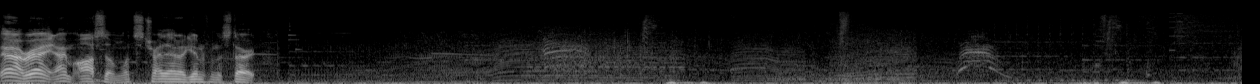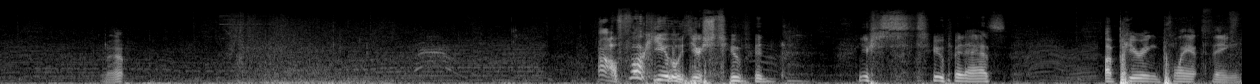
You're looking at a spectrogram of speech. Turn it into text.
Alright, I'm awesome. Let's try that again from the start. Oh, fuck you with your stupid, your stupid ass appearing plant thing.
